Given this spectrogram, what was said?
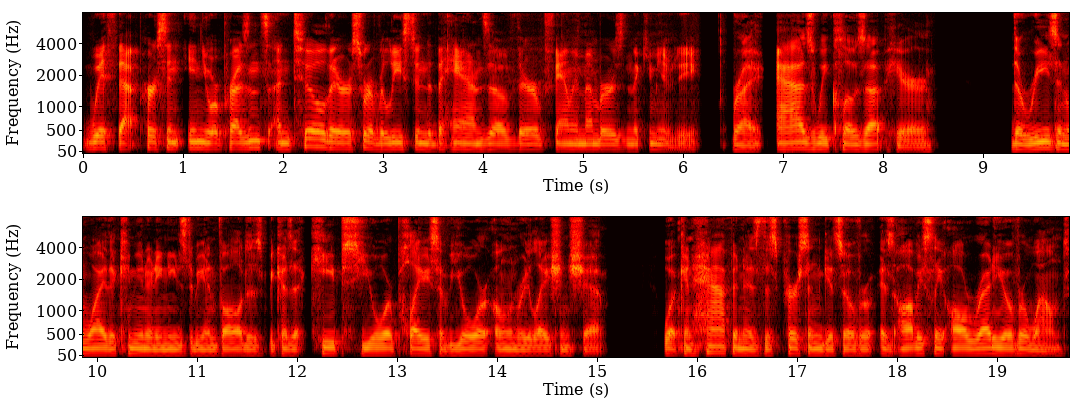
with that person in your presence until they're sort of released into the hands of their family members in the community. Right. As we close up here, the reason why the community needs to be involved is because it keeps your place of your own relationship. What can happen is this person gets over is obviously already overwhelmed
